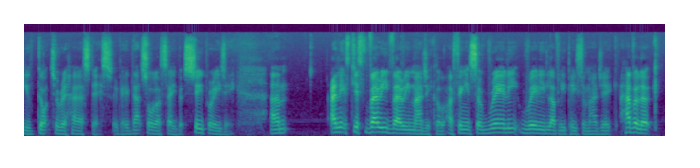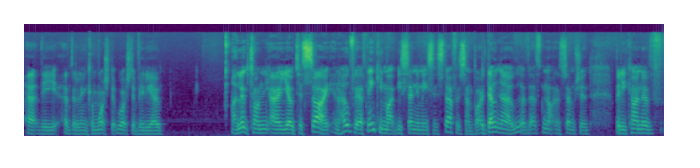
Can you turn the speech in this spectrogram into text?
You've got to rehearse this. Okay, that's all I say, but super easy. Um, and it's just very, very magical. I think it's a really, really lovely piece of magic. Have a look at the at the link and watch the watch the video. I looked on uh, Jota's site, and hopefully, I think he might be sending me some stuff at some point. I don't know; that's not an assumption. But he kind of,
